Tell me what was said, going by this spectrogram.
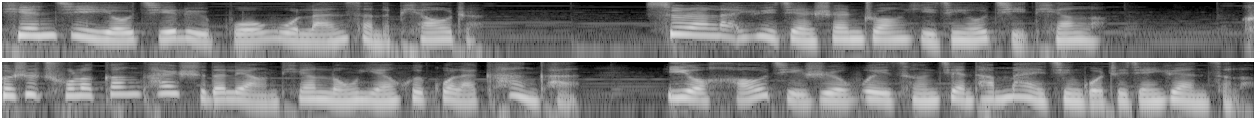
天际有几缕薄雾懒散的飘着。虽然来御剑山庄已经有几天了，可是除了刚开始的两天，龙岩会过来看看，已有好几日未曾见他迈进过这间院子了。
